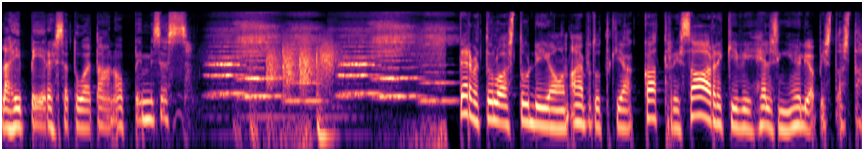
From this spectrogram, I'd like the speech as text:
lähipiirissä tuetaan oppimisessa. Tervetuloa studioon aivotutkija Katri Saarikivi Helsingin yliopistosta.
